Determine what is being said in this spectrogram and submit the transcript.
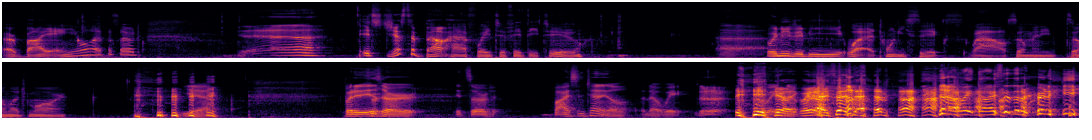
our biannual episode? yeah. It's just about halfway to 52. Uh, We need to be what at 26. Wow, so many, so much more. yeah. But it is our it's our bicentennial. No, wait. Oh, wait, You're no. like, wait, I said that. wait, no, I said that already.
